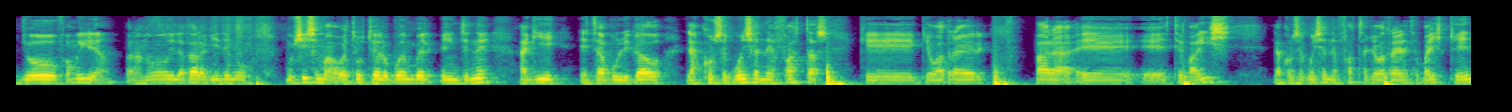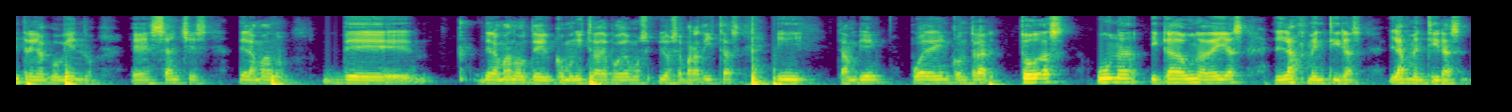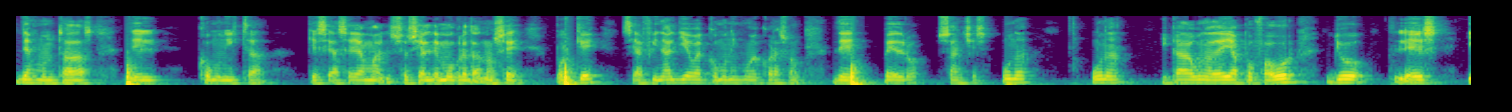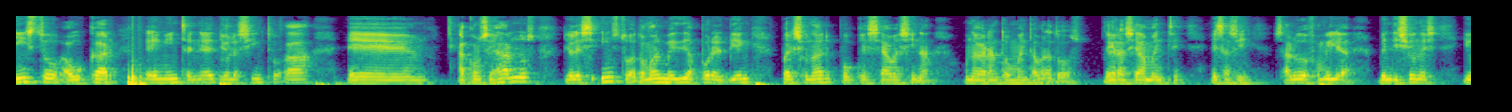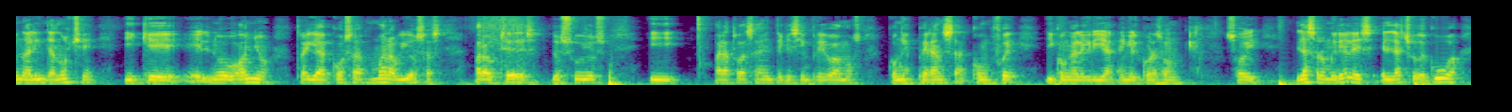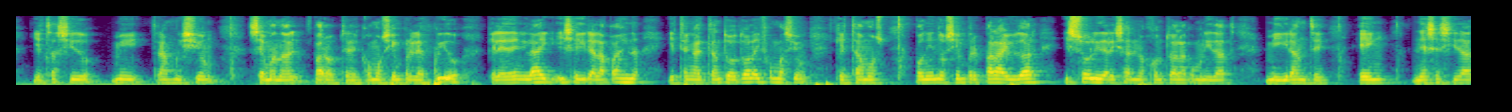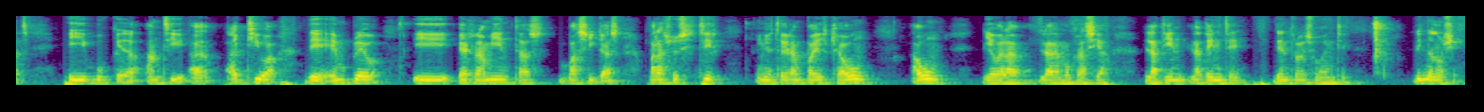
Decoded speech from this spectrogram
yo familia, para no dilatar, aquí tengo muchísimas, esto ustedes lo pueden ver en internet, aquí está publicado las consecuencias nefastas que, va a traer para eh, este país, las consecuencias nefastas que va a traer este país que entren al gobierno eh, Sánchez de la mano de, de la mano del comunista de Podemos y los separatistas y también pueden encontrar todas una y cada una de ellas las mentiras, las mentiras desmontadas del comunista que se hace llamar socialdemócrata, no sé por qué, si al final lleva el comunismo del corazón de Pedro Sánchez. Una, una y cada una de ellas, por favor, yo les insto a buscar en internet, yo les insto a eh, aconsejarnos, yo les insto a tomar medidas por el bien personal porque se avecina una gran tormenta para todos. Desgraciadamente es así. Saludos familia, bendiciones y una linda noche y que el nuevo año traiga cosas maravillosas para ustedes, los suyos y para toda esa gente que siempre llevamos con esperanza, con fe y con alegría en el corazón. Soy Lázaro Mireles, el Lacho de Cuba, y esta ha sido mi transmisión semanal para ustedes. Como siempre les pido que le den like y seguir a la página y estén al tanto de toda la información que estamos poniendo siempre para ayudar y solidarizarnos con toda la comunidad migrante en necesidad y búsqueda activa de empleo y herramientas básicas para subsistir en este gran país que aún, aún lleva la, la democracia latente dentro de su gente. Linda noche.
